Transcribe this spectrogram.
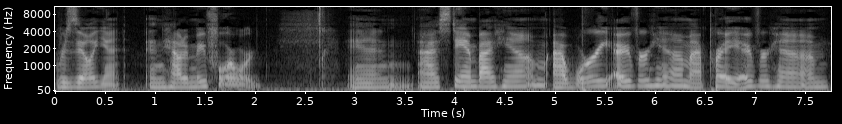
resilient and how to move forward. And I stand by him. I worry over him. I pray over him.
